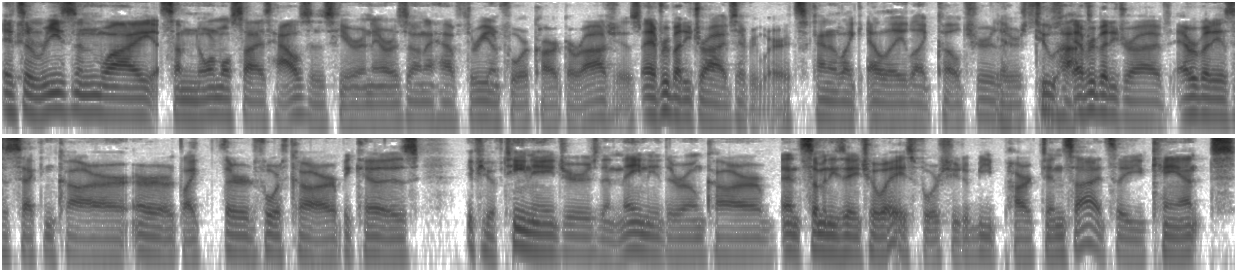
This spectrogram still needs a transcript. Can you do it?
It's a reason why some normal size houses here in Arizona have three and four car garages. Everybody drives everywhere. It's kind of like LA like culture. There's too hot. Everybody drives. Everybody has a second car or like third, fourth car because if you have teenagers, then they need their own car. And some of these HOAs force you to be parked inside, so you can't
